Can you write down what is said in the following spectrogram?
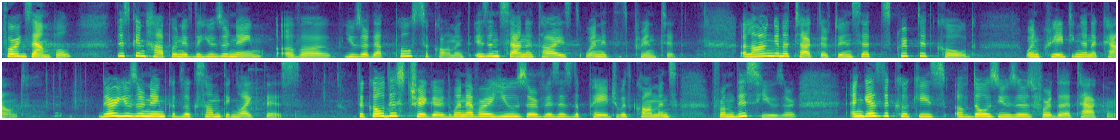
For example, This can happen if the username of a user that posts a comment isn't sanitized when it is printed, allowing an attacker to insert scripted code when creating an account. Their username could look something like this. The code is triggered whenever a user visits the page with comments from this user and gets the cookies of those users for the attacker.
